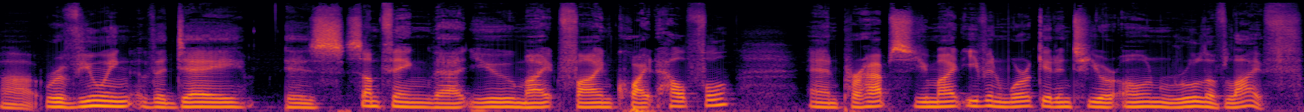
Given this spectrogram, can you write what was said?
uh, reviewing the day is something that you might find quite helpful, and perhaps you might even work it into your own rule of life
